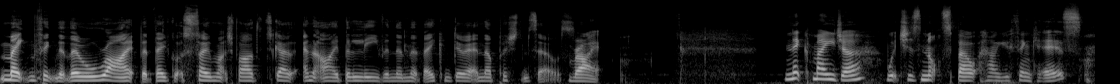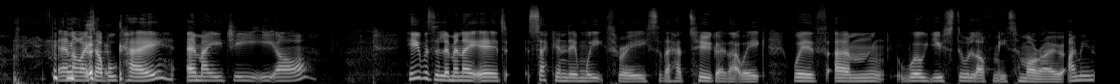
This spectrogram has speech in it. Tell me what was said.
make them think that they're all right, but they've got so much farther to go, and I believe in them that they can do it, and they'll push themselves. Right. Nick Major, which is not spelt how you think it is, N I double K M A G E R. He was eliminated second in week three, so they had two go that week with um, "Will You Still Love Me Tomorrow." I mean,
